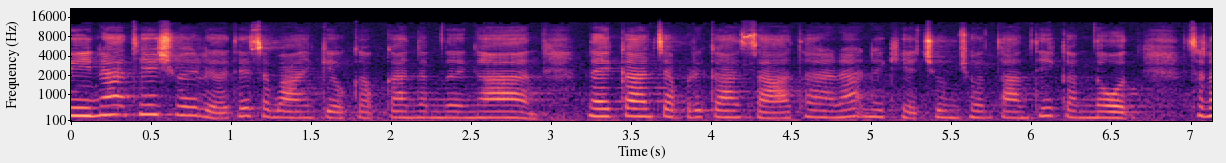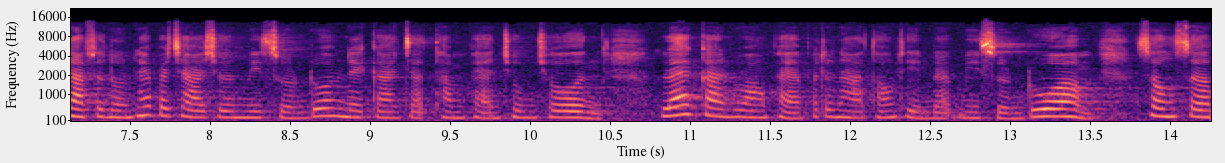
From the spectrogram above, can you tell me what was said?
มีหน้าที่ช่วยเหลือเทศบาลเกี่ยวกับการดำเนินงาน ในการจัดบริการสาธารณะในเขตชุมชนตามที่กำหนด สนับสนุนให้ประชาชนมีส่วนร่วมในการจัดทำแผนชุมชน และการวางแผนพัฒนาท้องถิ่นแบบมีส่วนร่วม ส่งเสริม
